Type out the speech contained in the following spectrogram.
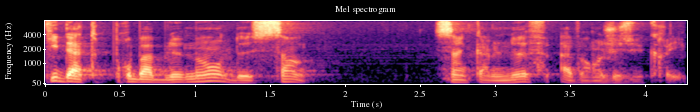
qui date probablement de 159 avant Jésus-Christ.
